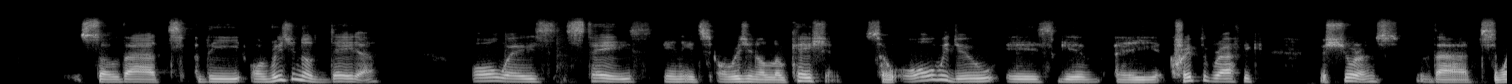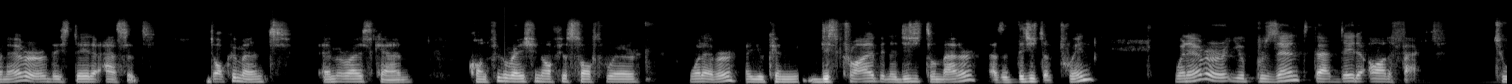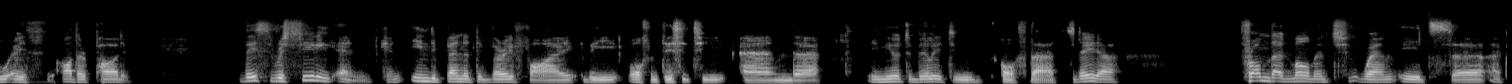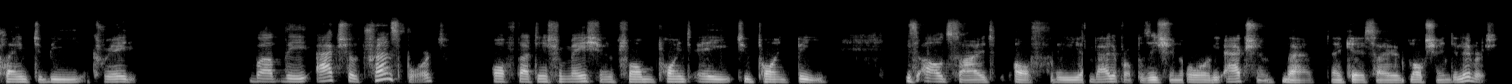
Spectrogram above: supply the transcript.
so that the original data always stays in its original location. So all we do is give a cryptographic assurance that whenever this data asset, document, MRI scan, configuration of your software, whatever you can describe in a digital manner as a digital twin, whenever you present that data artifact to a th- other party, this receiving end can independently verify the authenticity and uh, immutability of that data from that moment when it's uh, claimed to be created. But the actual transport of that information from point A to point B is outside of the value proposition or the action that a KSI blockchain delivers.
